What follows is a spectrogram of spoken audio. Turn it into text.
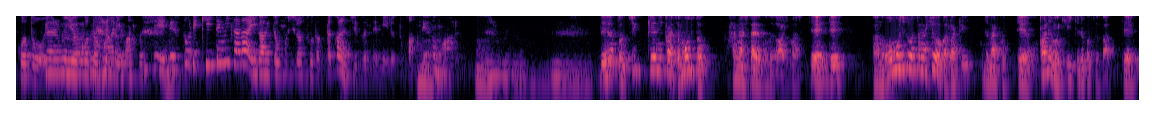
ことを言うこともありますし、でストーリー聞いてみたら意外と面白そうだったから自分で見るとかっていうのもある。うんなるほど。うんであと実験に関してはもうちょっと話したいことがありましてであの面白さの評価だけじゃなくて他にも聞いてることがあって、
